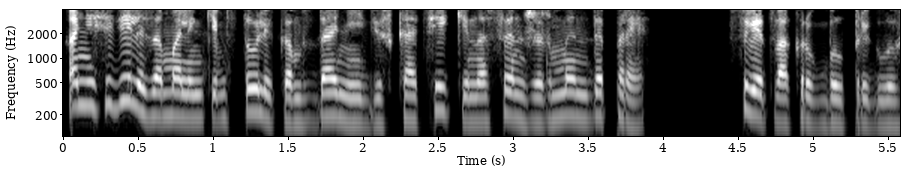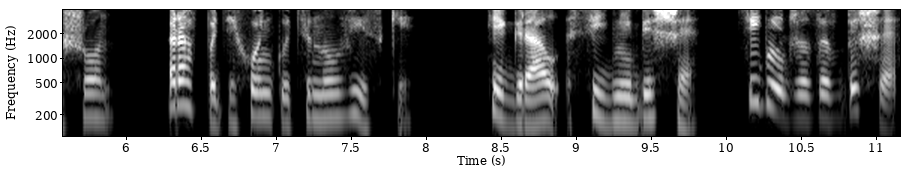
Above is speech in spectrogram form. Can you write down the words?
Они сидели за маленьким столиком в здании дискотеки на Сен-Жермен-де-Пре. Свет вокруг был приглушен. Раф потихоньку тянул виски. Играл Сидни Беше. Сидни Джозеф Беше,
